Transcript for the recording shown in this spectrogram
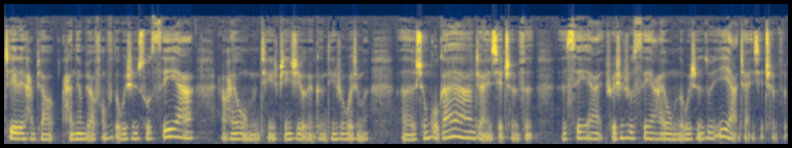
这一类还比较含量比较丰富的维生素 C 呀，然后还有我们平平时有人可能听说过什么，呃，熊果苷啊这样一些成分，C 呀、维生素 C 啊，还有我们的维生素 E 啊这样一些成分，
